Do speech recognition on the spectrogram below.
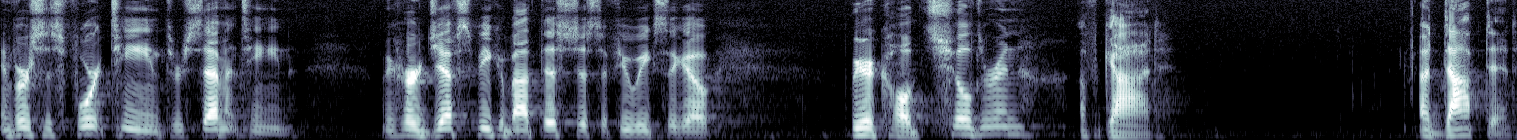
In verses 14 through 17. We heard Jeff speak about this just a few weeks ago. We are called children of God, adopted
